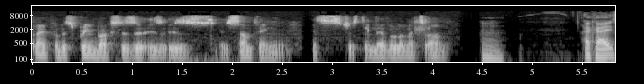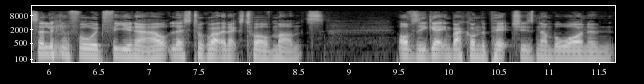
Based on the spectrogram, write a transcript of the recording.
playing for the Springboks is is is, is something. It's just a level on its own. Mm. Okay, so looking mm. forward for you now. Let's talk about the next twelve months. Obviously, getting back on the pitch is number one, and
